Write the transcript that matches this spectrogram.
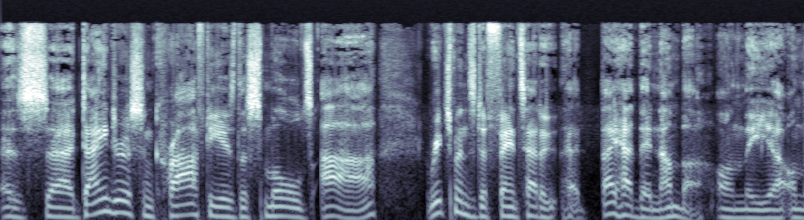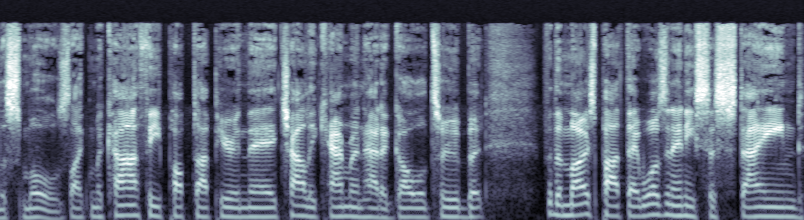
as uh, dangerous and crafty as the Smalls are, Richmond's defence had, had, they had their number on the uh, on the Smalls. Like McCarthy popped up here and there. Charlie Cameron had a goal or two, but for the most part, there wasn't any sustained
